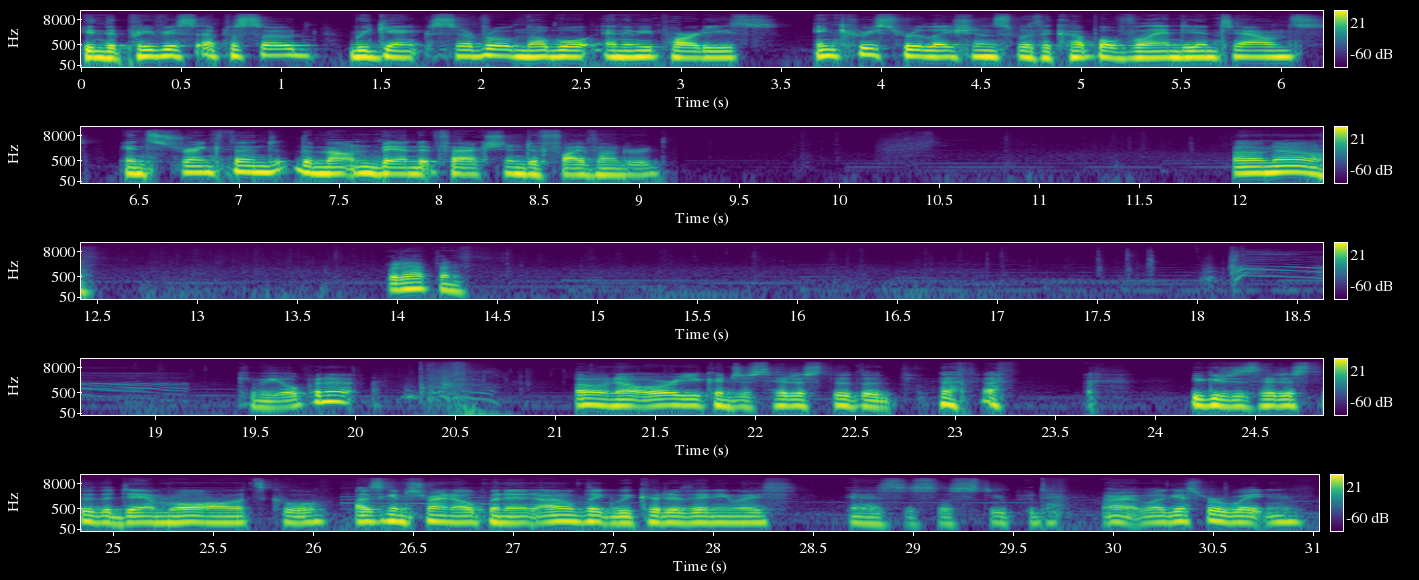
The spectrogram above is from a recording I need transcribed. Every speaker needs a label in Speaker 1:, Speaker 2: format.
Speaker 1: In the previous episode, we ganked several noble enemy parties, increased relations with a couple of Vlandian towns, and strengthened the Mountain Bandit faction to 500. Oh no. What happened? Can we open it? Oh no, or you can just hit us through the... you could just hit us through the damn wall. That's cool. I was gonna try and open it. I don't think we could have anyways. Yeah, this is so stupid. Alright, well I guess we're waiting.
